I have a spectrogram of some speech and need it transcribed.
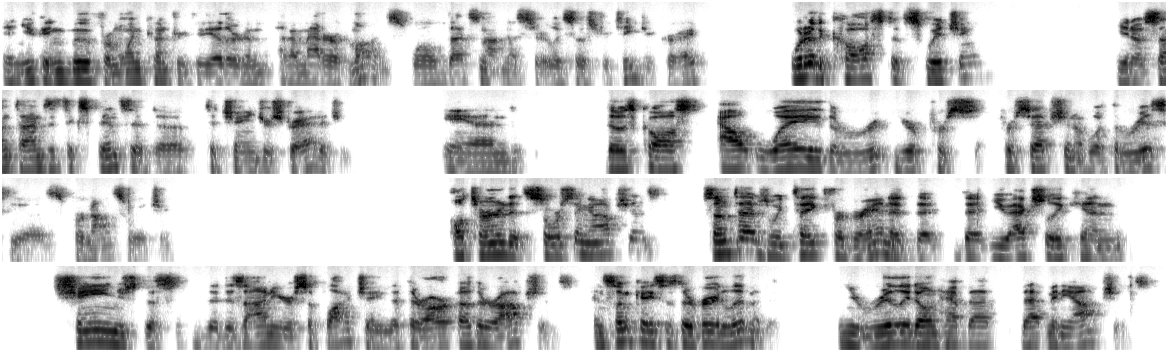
and you can move from one country to the other in a, in a matter of months, well, that's not necessarily so strategic, right? What are the costs of switching? You know, sometimes it's expensive to, to change your strategy. And those costs outweigh the your per perception of what the risk is for not switching. Alternative sourcing options sometimes we take for granted that that you actually can change this the design of your supply chain that there are other options in some cases they're very limited and you really don't have that that many options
